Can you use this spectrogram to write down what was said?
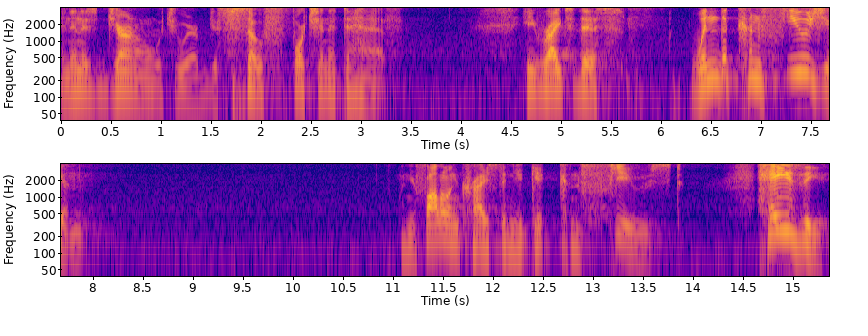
And in his journal, which we're just so fortunate to have, he writes this When the confusion when you're following Christ and you get confused, hazy,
